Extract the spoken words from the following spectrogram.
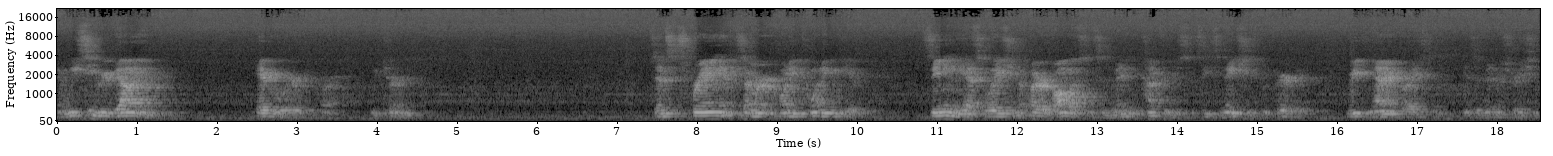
And, and we see rebellion everywhere we turn. Since the spring and summer of 2020, we have seen the escalation of utter lawlessness in many countries as these nations prepare to meet the Antichrist and his administration.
